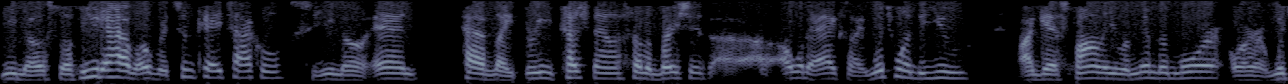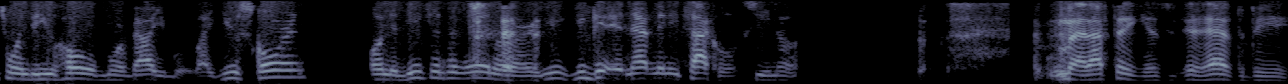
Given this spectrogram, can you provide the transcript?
You know, so for you to have over 2K tackles, you know, and have like three touchdown celebrations, I, I want to ask like, which one do you, I guess, finally remember more, or which one do you hold more valuable? Like you scoring on the defensive end, or you you getting that many tackles? You know. Man, I think it's, it has to be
